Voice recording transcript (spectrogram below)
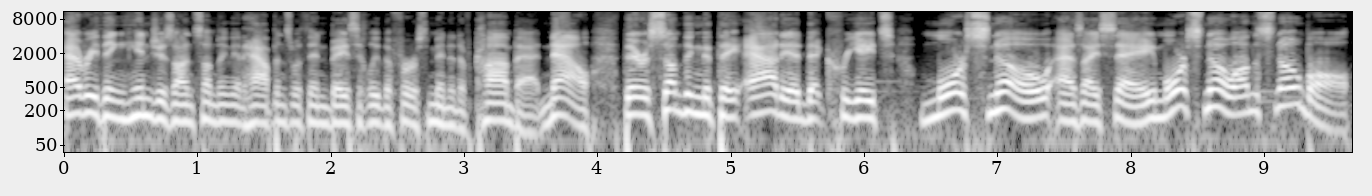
everything hinges on something that happens within basically the first minute of combat. Now, there is something that they added that creates more snow, as I say, more snow on the snowball.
